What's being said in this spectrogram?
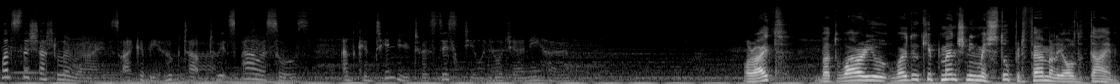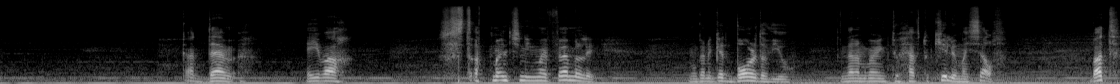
Once the shuttle arrives, I can be hooked up to its power source and continue to assist you on your journey home. Alright, but why are you why do you keep mentioning my stupid family all the time? God damn Ava Stop mentioning my family. I'm gonna get bored of you. And then I'm going to have to kill you myself. But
